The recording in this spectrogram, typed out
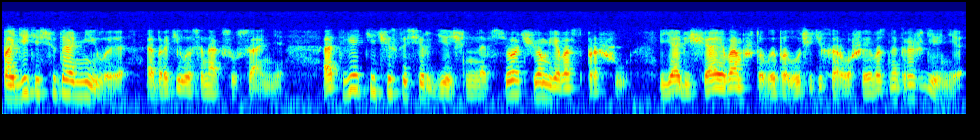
«Пойдите сюда, милая», — обратилась она к Сусанне. «Ответьте чистосердечно на все, о чем я вас прошу я обещаю вам, что вы получите хорошее вознаграждение.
